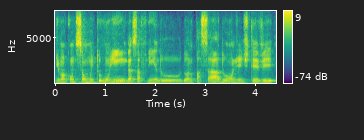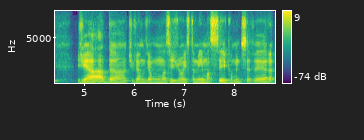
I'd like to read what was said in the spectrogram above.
de uma condição muito ruim da safrinha do, do ano passado, onde a gente teve geada, tivemos em algumas regiões também uma seca muito severa,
